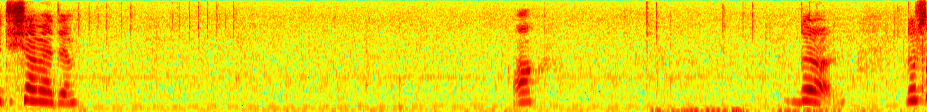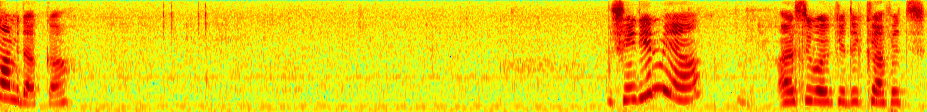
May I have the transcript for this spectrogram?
Yetişemedim. Aa. Dur. Dursan bir dakika. Bu şey değil mi ya? Elsie Bucket'teki kıyafet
